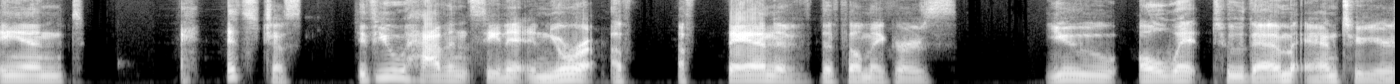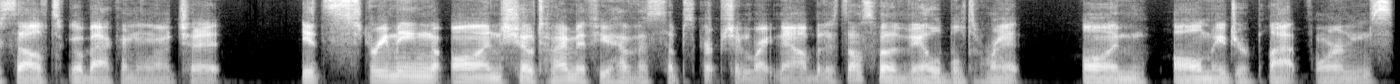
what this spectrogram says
And it's just, if you haven't seen it and you're a, a fan of the filmmakers, you owe it to them and to yourself to go back and watch it. It's streaming on Showtime if you have a subscription right now, but it's also available to rent on all major platforms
